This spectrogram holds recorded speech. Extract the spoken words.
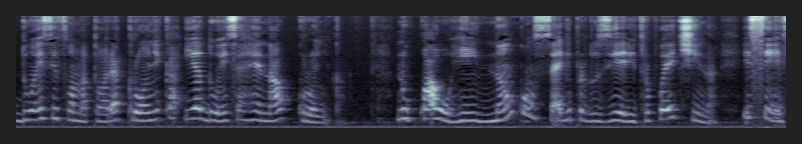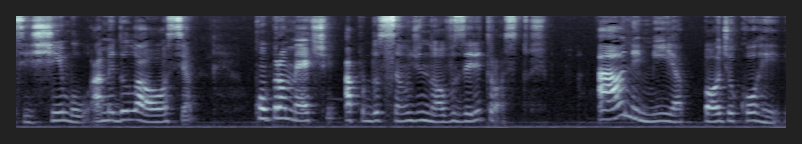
doença inflamatória crônica e a doença renal crônica, no qual o rim não consegue produzir eritropoetina e sem esse estímulo, a medula óssea compromete a produção de novos eritrócitos. A anemia pode ocorrer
